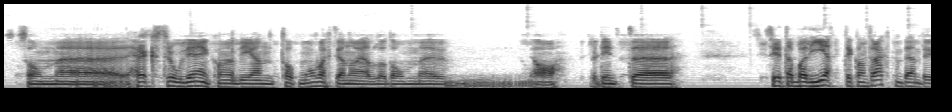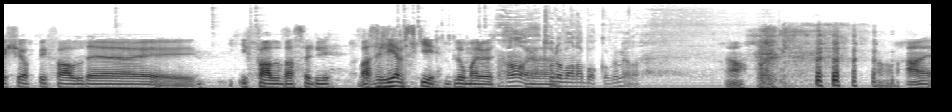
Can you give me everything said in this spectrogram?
Som eh, högst troligen kommer bli en toppmålvakt i NHL och de, eh, ja, vill inte sitta på ett jättekontrakt med Ben Bishop ifall det... Ifall Vasil, Vasiljevski blommar ut. Ja, jag tror det var Nabokov du menar. Ja. ja,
